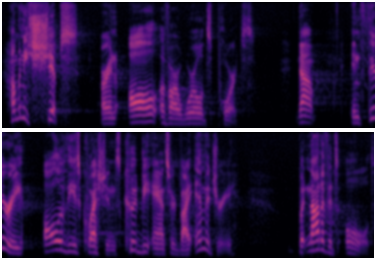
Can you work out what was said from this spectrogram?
How many ships are in all of our world's ports? Now, in theory, all of these questions could be answered by imagery, but not if it's old.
